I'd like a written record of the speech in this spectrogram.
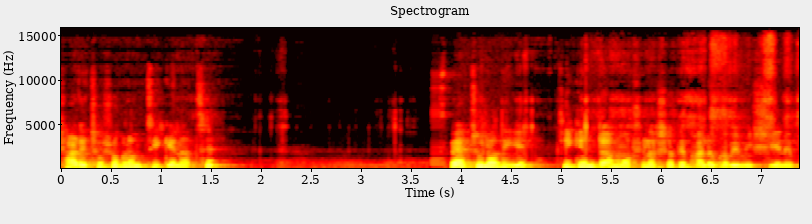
সাড়ে ছশো গ্রাম চিকেন আছে। স্প্যাচুলা দিয়ে চিকেনটা মশলার সাথে ভালোভাবে মিশিয়ে নেব।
